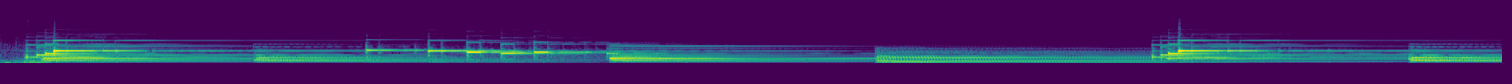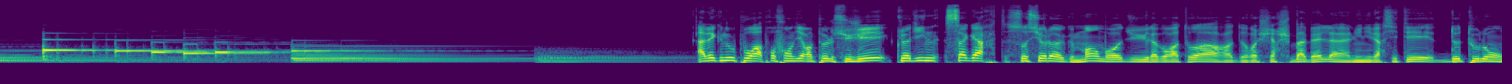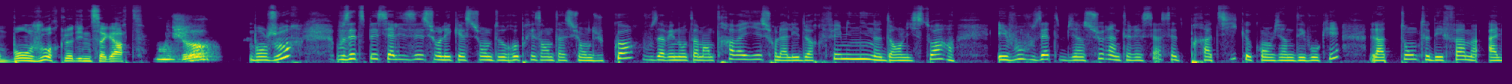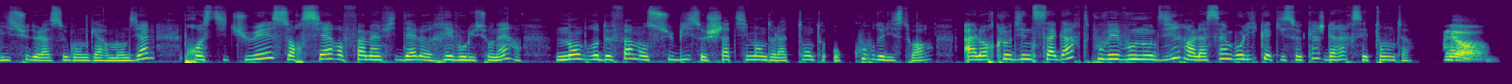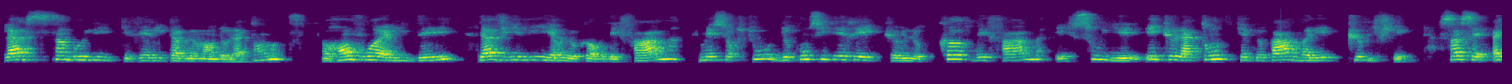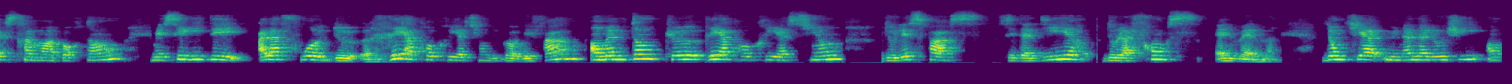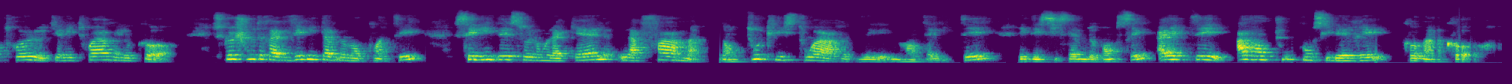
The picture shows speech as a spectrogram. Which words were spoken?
Avec nous pour approfondir un peu le sujet, Claudine Sagart, sociologue, membre du laboratoire de recherche Babel à l'université de Toulon. Bonjour Claudine Sagart. Bonjour. Bonjour, vous êtes spécialisée sur les questions de représentation du corps, vous avez notamment travaillé sur la laideur féminine dans l'histoire et vous vous êtes bien sûr intéressée à cette pratique qu'on vient d'évoquer, la tonte des femmes à l'issue de la Seconde Guerre mondiale, prostituées, sorcières, femmes infidèles, révolutionnaires. Nombre de femmes ont subi ce châtiment de la tonte au cours de l'histoire. Alors Claudine Sagart, pouvez-vous nous dire la symbolique qui se cache derrière ces tontes? Alors, la symbolique véritablement de l'attente renvoie à l'idée d'avilir le corps des femmes, mais surtout de considérer que le corps des femmes est souillé et que l'attente, quelque part, va les purifier. Ça, c'est extrêmement important, mais c'est l'idée à la fois de réappropriation du corps des femmes, en même temps que réappropriation de l'espace, c'est-à-dire de la France elle-même. Donc, il y a une analogie entre le territoire et le corps. Ce que je voudrais véritablement pointer, c'est l'idée selon laquelle la femme, dans toute l'histoire des mentalités et des systèmes de pensée, a été avant tout considérée comme un corps.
